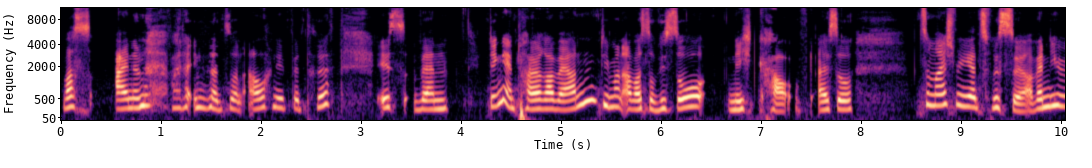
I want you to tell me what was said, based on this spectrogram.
was einen bei der Inflation auch nicht betrifft, ist, wenn Dinge teurer werden, die man aber sowieso nicht kauft. Also zum Beispiel jetzt Friseur. Wenn die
